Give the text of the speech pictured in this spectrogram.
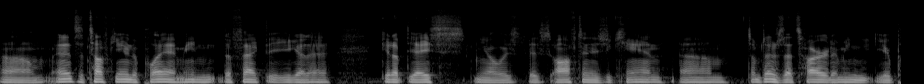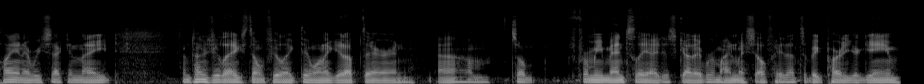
um, and it's a tough game to play. I mean, the fact that you got to get up the ice, you know, as, as often as you can. Um, sometimes that's hard. I mean, you're playing every second night. Sometimes your legs don't feel like they want to get up there, and um, so for me mentally, I just got to remind myself, hey, that's a big part of your game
